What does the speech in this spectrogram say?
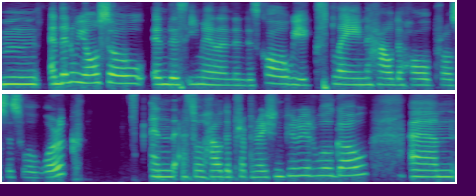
Mm, and then we also, in this email and in this call, we explain how the whole process will work. And so how the preparation period will go. Um,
